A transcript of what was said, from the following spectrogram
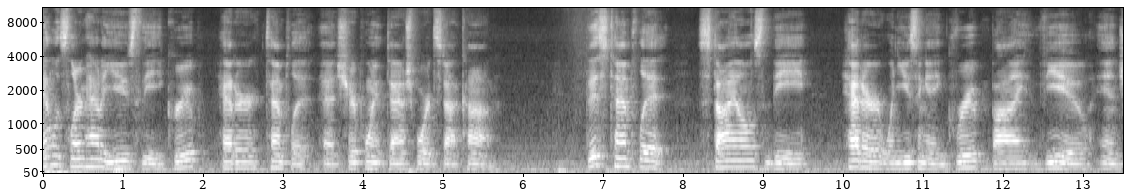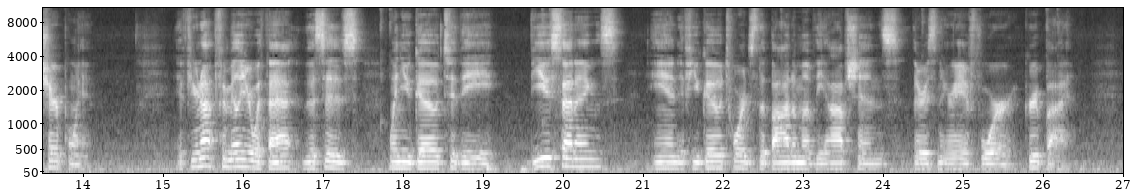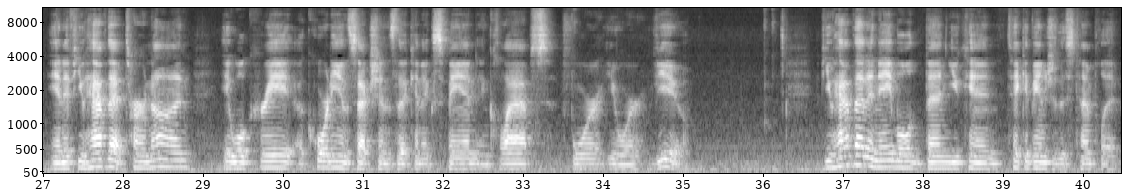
Now let's learn how to use the group header template at SharePointDashboards.com. This template styles the header when using a group by view in SharePoint. If you're not familiar with that, this is when you go to the view settings and if you go towards the bottom of the options, there's an area for group by. And if you have that turned on, it will create accordion sections that can expand and collapse for your view. If you have that enabled, then you can take advantage of this template.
